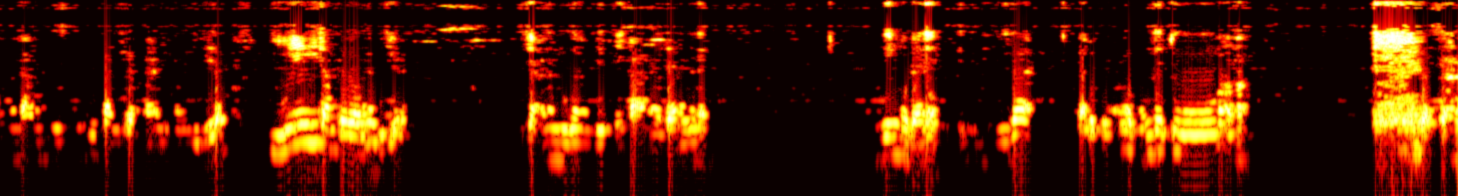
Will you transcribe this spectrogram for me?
මොන අනුසුදු පරික්‍රමණය කරන්නේ මේ සම්ප්‍රදාය විදියට. ඥානන්ද ගන්නේ කාරණා දැනගෙන මේ මොඩනේ ඉතිරිලා කලකෝ හොඳටම අම. සස්සන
